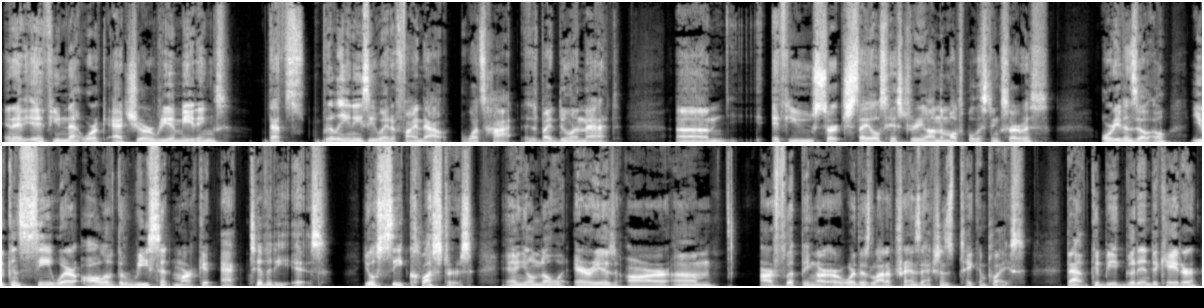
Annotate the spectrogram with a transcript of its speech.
And if, if you network at your REIA meetings, that's really an easy way to find out what's hot is by doing that. Um, if you search sales history on the multiple listing service or even Zillow, you can see where all of the recent market activity is you'll see clusters and you'll know what areas are, um, are flipping or, or where there's a lot of transactions taking place. That could be a good indicator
